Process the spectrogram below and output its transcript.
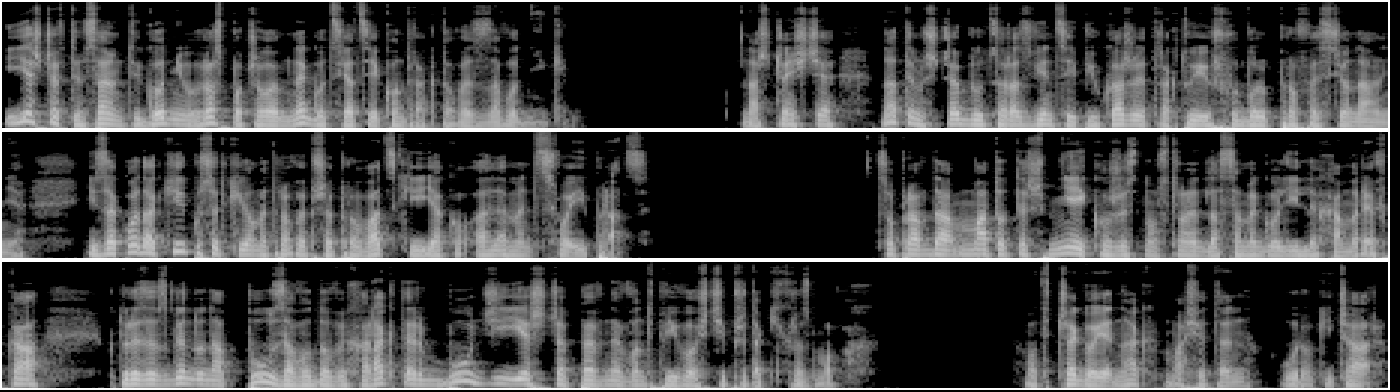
i jeszcze w tym samym tygodniu rozpocząłem negocjacje kontraktowe z zawodnikiem. Na szczęście na tym szczeblu coraz więcej piłkarzy traktuje już futbol profesjonalnie i zakłada kilkuset kilometrowe przeprowadzki jako element swojej pracy. Co prawda ma to też mniej korzystną stronę dla samego Lillehammer FK, które ze względu na półzawodowy charakter budzi jeszcze pewne wątpliwości przy takich rozmowach. Od czego jednak ma się ten urok i czar?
